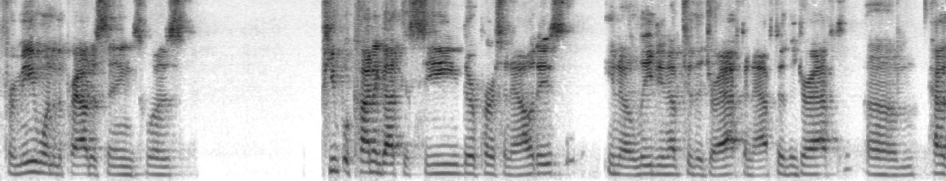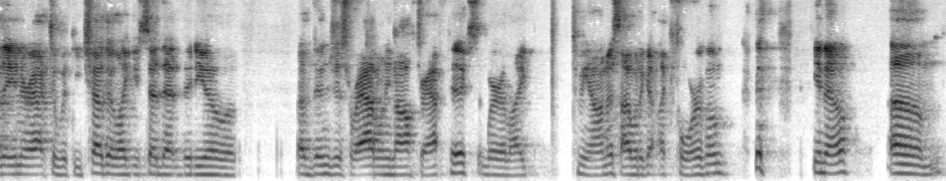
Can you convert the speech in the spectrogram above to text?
for me, one of the proudest things was people kind of got to see their personalities you know, leading up to the draft and after the draft, um, how they interacted with each other. Like you said, that video of, of them just rattling off draft picks, where, like, to be honest, I would have got like four of them, you know. Um,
